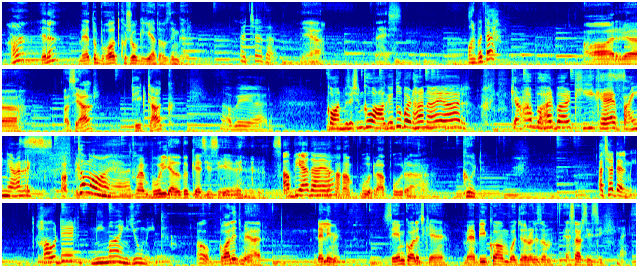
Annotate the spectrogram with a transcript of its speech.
हाँ है ना? मैं तो बहुत खुश होकर गया था उस दिन घर। अच्छा था। या नाइस और बता। और बस यार ठीक ठाक। अबे यार कॉन्वर्सेशन को आगे तो बढ़ाना है यार। क्या बार बार ठीक है? फाइन यार कम ऑन यार। मैं भूल गया था तू कैसी सी है। अब याद आया? हाँ पूरा पूरा। गुड अच्छा tell me how did Nima and you meet O college में यार दिल्ली में। सेम कॉलेज के हैं। मैं बी कॉम वो journalism S R C C nice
